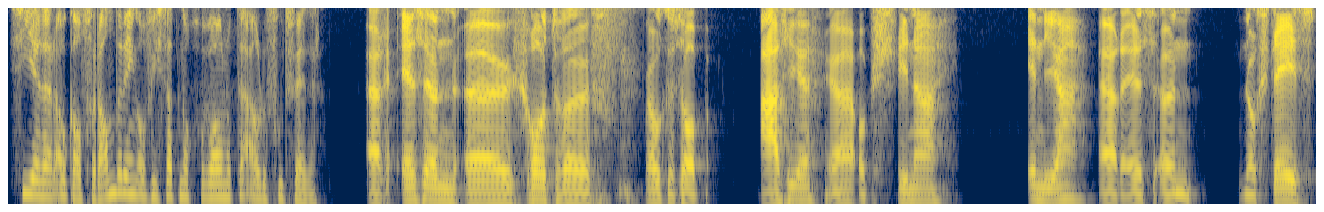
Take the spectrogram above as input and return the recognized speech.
Zie je daar ook al verandering of is dat nog gewoon op de oude voet verder? Er is een eh, grotere focus op Azië, ja, op China, India. Er is een nog steeds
